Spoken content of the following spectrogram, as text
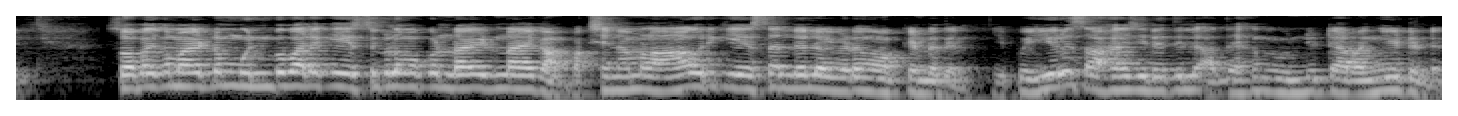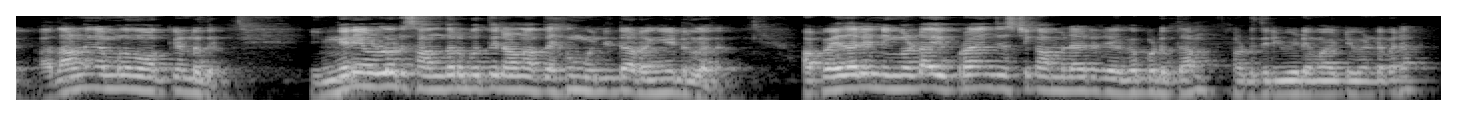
സ്വാഭാവികമായിട്ടും മുൻപ് പല കേസുകളും ഒക്കെ ഉണ്ടായിട്ടുണ്ടായേക്കാം. പക്ഷെ നമ്മൾ ആ ഒരു കേസല്ലല്ലോ ഇവിടെ നോക്കേണ്ടത്. ഇപ്പൊ ഈ ഒരു സാഹചര്യത്തിൽ അദ്ദേഹം മുന്നിട്ട് ഇറങ്ങിയിട്ടുണ്ട് അതാണ് നമ്മൾ നോക്കേണ്ടത്. ഇങ്ങനെയുള്ള ഒരു സന്ദർഭത്തിലാണ് അദ്ദേഹം മുന്നിട്ട് ഇറങ്ങിയിട്ടുള്ളത് അപ്പോൾ ഏതായാലും നിങ്ങളുടെ അഭിപ്രായം ജസ്റ്റ് കമന്റായിട്ട് രേഖപ്പെടുത്താം. അടുത്തൊരു വീഡിയോ ആയിട്ട് വീണ്ടും വരാം.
